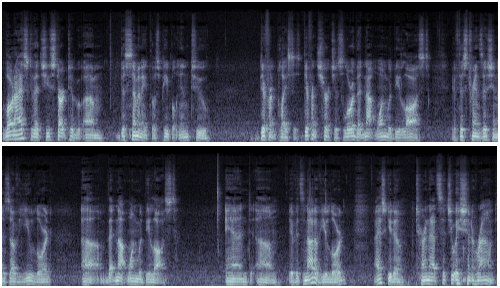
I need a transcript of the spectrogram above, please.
Lord, I ask that you start to um, disseminate those people into different places, different churches. Lord, that not one would be lost. If this transition is of you, Lord, uh, that not one would be lost. And um, if it's not of you, Lord, I ask you to turn that situation around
